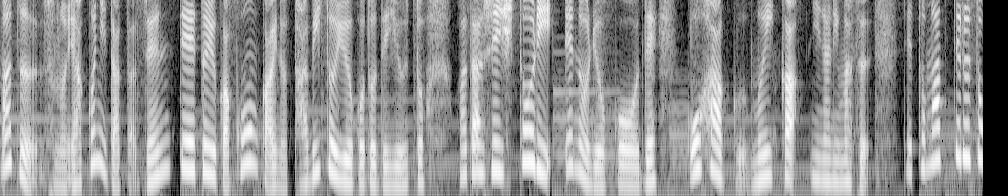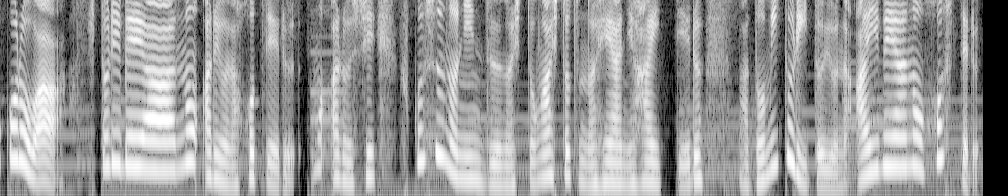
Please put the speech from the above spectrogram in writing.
まずその役に立った前提というか今回の旅ということで言うと私1人での旅行で5泊6日になります。で泊まってるところは1人部屋のあるようなホテルもあるし複数の人数の人が1つの部屋に入っている、まあ、ドミトリーというような相部屋のホステル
